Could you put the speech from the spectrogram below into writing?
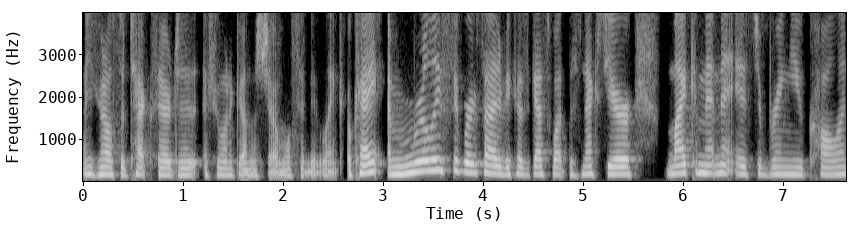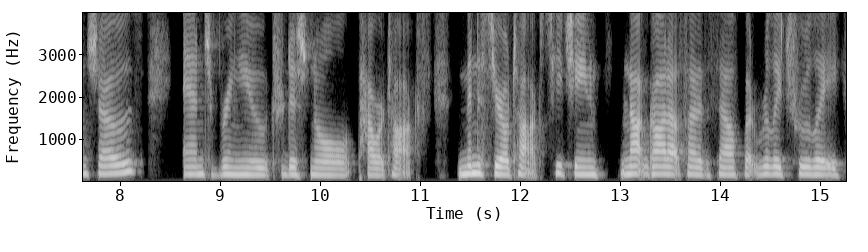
And you can also text there to if you want to get on the show and we'll send you the link. Okay. I'm really super excited because guess what? This next year, my commitment is to bring you call-in shows and to bring you traditional power talks, ministerial talks, teaching not God outside of the self, but really truly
